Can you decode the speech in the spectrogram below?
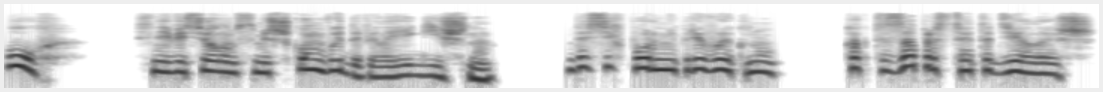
«Ух!» — с невеселым смешком выдавила Егишна. «До сих пор не привыкну. Как ты запросто это делаешь?»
